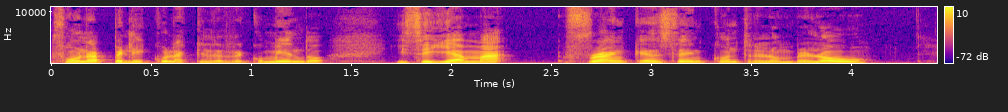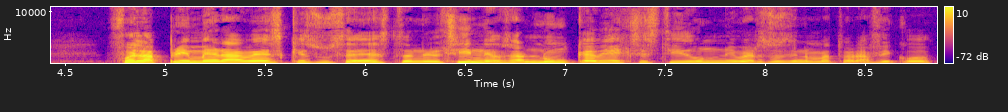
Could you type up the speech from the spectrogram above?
fue una película que les recomiendo y se llama Frankenstein contra el hombre lobo. Fue la primera vez que sucede esto en el cine, o sea, nunca había existido un universo cinematográfico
